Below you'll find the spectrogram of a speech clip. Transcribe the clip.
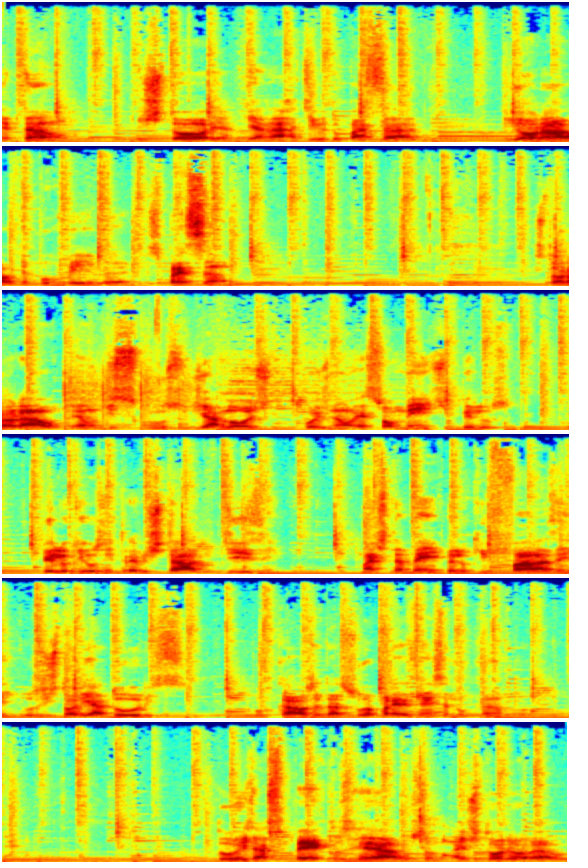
Então, história, que é a narrativa do passado, e oral, que é por meio da expressão. História oral é um discurso dialógico, pois não é somente pelos, pelo que os entrevistados dizem, mas também pelo que fazem os historiadores, por causa da sua presença no campo. Dois aspectos realçam a história oral.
